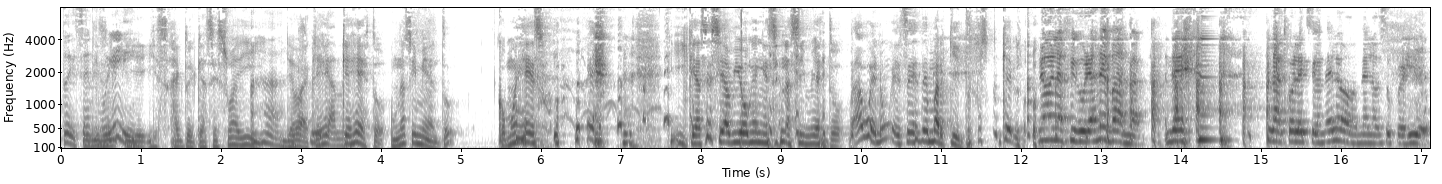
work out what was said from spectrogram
te dicen, Dicen, really? y- y exacto, ¿y qué hace eso ahí? Ajá, Ya va, ¿qué, qué es esto? Un nacimiento ¿Cómo es eso? ¿Y qué hace ese avión en ese nacimiento? Ah, bueno, ese es de Marquitos. Qué loco. No, las figuras de Batman, de la colección de los, de los superhéroes,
